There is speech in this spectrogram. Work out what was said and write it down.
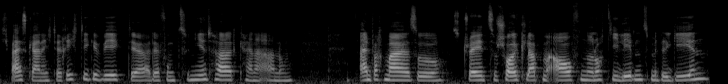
ich weiß gar nicht, der richtige Weg, der, der funktioniert hat, keine Ahnung. Einfach mal so straight so Scheuklappen auf, nur noch die Lebensmittel gehen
